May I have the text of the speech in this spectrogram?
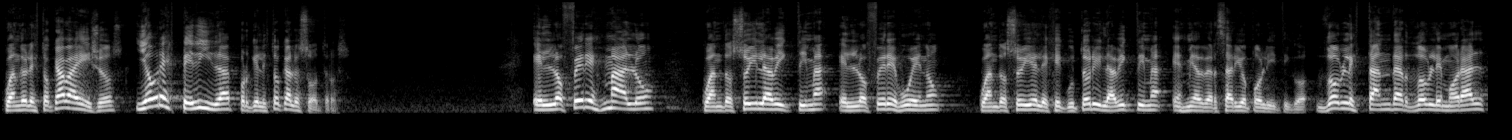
cuando les tocaba a ellos y ahora es pedida porque les toca a los otros. El lofer es malo cuando soy la víctima, el lofer es bueno cuando soy el ejecutor y la víctima es mi adversario político. Doble estándar, doble moral,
